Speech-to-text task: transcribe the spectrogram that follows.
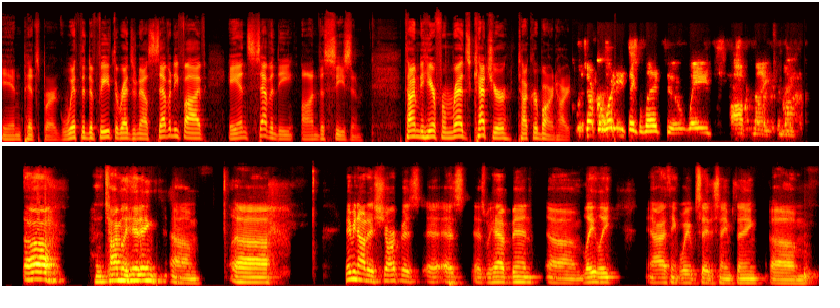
in Pittsburgh. With the defeat, the Reds are now 75 and 70 on the season. Time to hear from Reds catcher Tucker Barnhart. Tucker, what do you think led to Wade's off night tonight? Uh, timely hitting. Um, uh, maybe not as sharp as as as we have been um, lately. I think Wade would say the same thing. Um,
